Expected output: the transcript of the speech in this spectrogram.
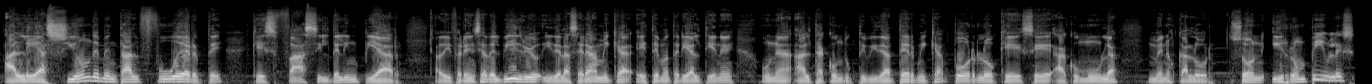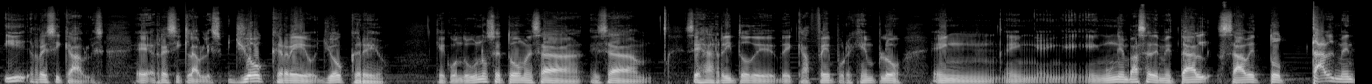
aleación de metal fuerte que es fácil de limpiar. A diferencia del vidrio y de la cerámica, este material tiene una alta conductividad térmica, por lo que se acumula menos calor. Son irrompibles y reciclables. eh, reciclables. Yo creo, yo creo que cuando uno se toma esa, esa, ese jarrito de, de café, por ejemplo, en, en- en- en un envase de metal, sabe totalmente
